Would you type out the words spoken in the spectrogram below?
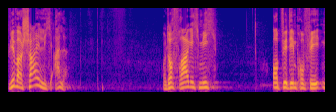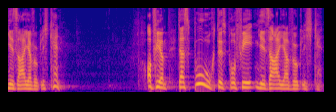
wir wahrscheinlich alle. Und doch frage ich mich, ob wir den Propheten Jesaja wirklich kennen. Ob wir das Buch des Propheten Jesaja wirklich kennen.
